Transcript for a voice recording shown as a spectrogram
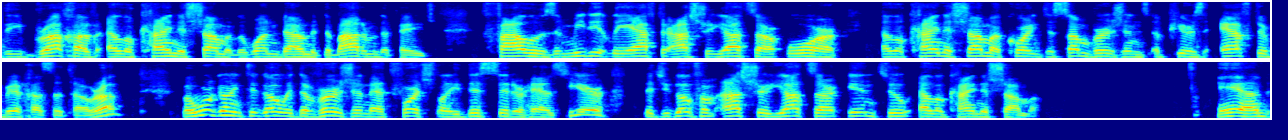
the bracha of Elokai Neshama, the one down at the bottom of the page, follows immediately after Asher Yatzar, or Elokai Neshama, according to some versions, appears after Birchas Torah. But we're going to go with the version that fortunately this siddur has here, that you go from Asher Yatzar into Elokai Neshama. And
